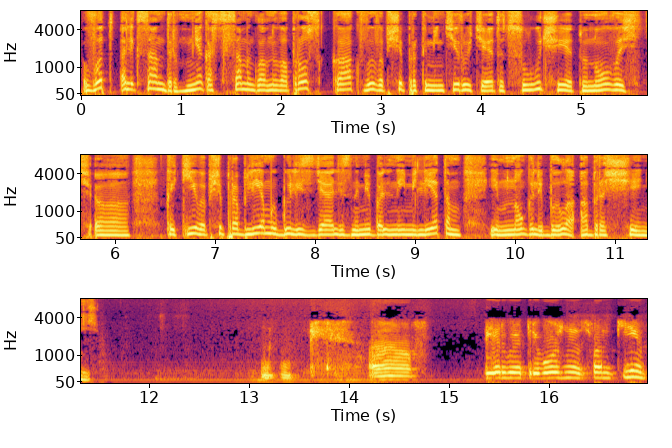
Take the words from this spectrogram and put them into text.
Вот, Александр, мне кажется, самый главный вопрос, как вы вообще прокомментируете этот случай, эту новость, э, какие вообще проблемы были с диализными больными летом и много ли было обращений? Угу. Первые тревожные звонки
